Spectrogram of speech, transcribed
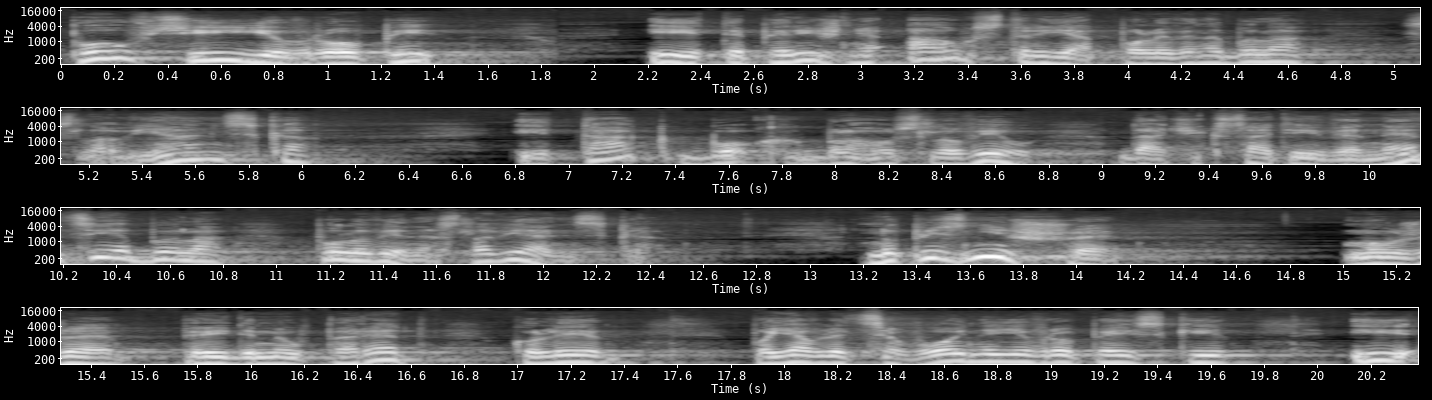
по всій Європі. І теперішня Австрія половина була слав'янська. І так Бог благословив, дачі, кстати, і Венеція була половина слав'янська. Ну пізніше ми вже перейдемо вперед, коли появляться війни європейські, і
